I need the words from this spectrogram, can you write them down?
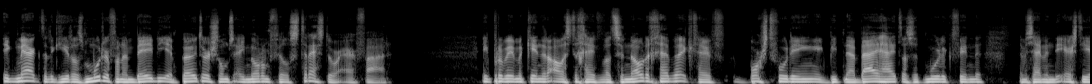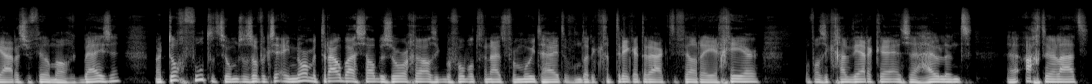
Ik merk dat ik hier als moeder van een baby en peuter soms enorm veel stress door ervaar. Ik probeer mijn kinderen alles te geven wat ze nodig hebben. Ik geef borstvoeding, ik bied nabijheid als ze het moeilijk vinden. En we zijn in de eerste jaren zoveel mogelijk bij ze. Maar toch voelt het soms alsof ik ze enorme trauma's zal bezorgen als ik bijvoorbeeld vanuit vermoeidheid of omdat ik getriggerd raak te veel reageer. Of als ik ga werken en ze huilend eh, achterlaat.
